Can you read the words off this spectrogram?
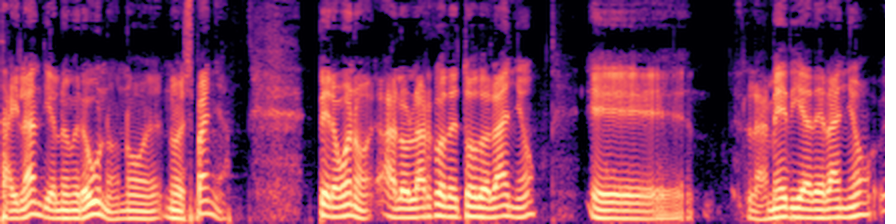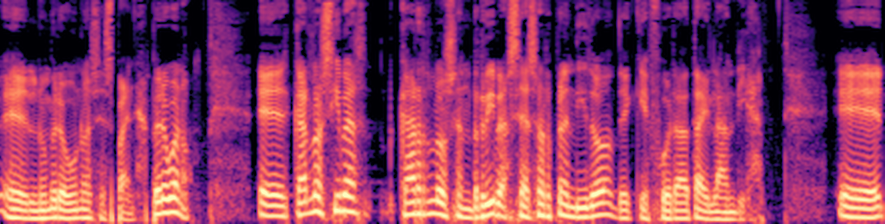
Tailandia el número uno, no, no España. Pero bueno, a lo largo de todo el año, eh, la media del año, el número uno es España. Pero bueno, eh, Carlos, Ibas, Carlos Rivas se ha sorprendido de que fuera Tailandia. Eh,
